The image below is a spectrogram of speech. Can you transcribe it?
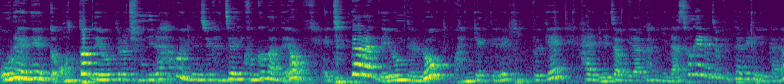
올해는 또 어떤 내용들을 준비를 하고 있는지 굉장히 궁금한데요. 이 특별한 내용들로 관객들을 기쁘게 할 예정이라고 합니다. 소개를 좀 부탁을 드릴까요?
